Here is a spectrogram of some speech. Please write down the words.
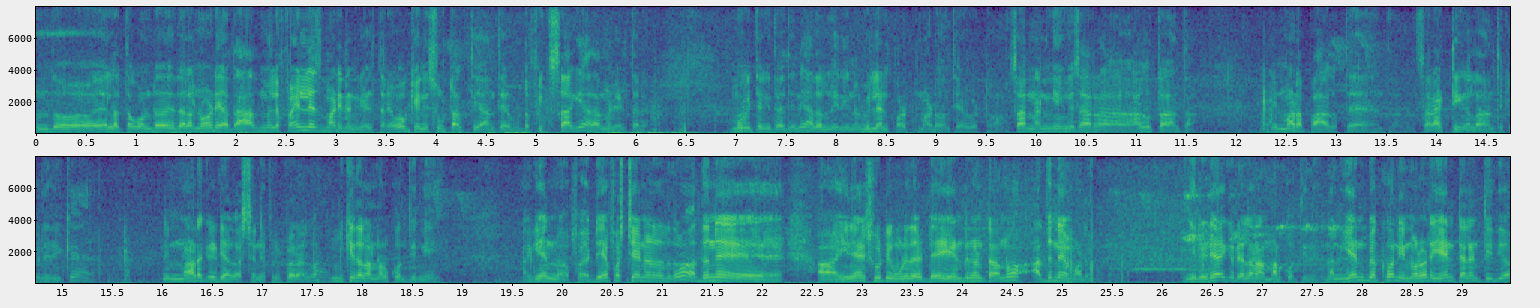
ಒಂದು ಎಲ್ಲ ತೊಗೊಂಡು ಇದೆಲ್ಲ ನೋಡಿ ಅದಾದಮೇಲೆ ಫೈನಲೈಸ್ ಮಾಡಿ ನನಗೆ ಹೇಳ್ತಾರೆ. ಓಕೆ ನೀನು ಸೂಟ್ ಆಗ್ತೀಯಾ ಅಂತ ಹೇಳ್ಬಿಟ್ಟು ಫಿಕ್ಸ್ ಆಗಿ ಅದಾದಮೇಲೆ ಹೇಳ್ತಾರೆ. ಮೂವಿ ತೆಗಿತಾ ಇದ್ದೀನಿ, ಅದರಲ್ಲಿ ನೀನು ವಿಲ್ಲನ್ ಪಾರ್ಟ್ ಮಾಡು ಅಂತ ಹೇಳ್ಬಿಟ್ಟು. ಸರ್ ನನಗೆ ಹೆಂಗೆ ಸರ್ ಆಗುತ್ತಾ ಅಂತ. ನೀನು ಮಾಡಪ್ಪ, ಆಗುತ್ತೆ ಅಂತ. ಸರ್ ಆ್ಯಕ್ಟಿಂಗ್ ಅಲ್ಲ ಅಂತ ಕೇಳಿದ್ದಕ್ಕೆ, ನೀನು ಮಾಡೋಕ್ಕೆ ರೆಡಿ ಆಗೋ ಅಷ್ಟೇ ಪ್ರಿಪೇರ್ ಆಗೋ. ಮಿಕ್ಕಿದೆಲ್ಲ ನೋಡ್ಕೊತೀನಿ. ಅಗೇನ್ ಫ ಡೇ ಫಸ್ಟ್ ಏನು ಹೇಳಿದ್ರು ಅದನ್ನೇ ಇನ್ನೇನು ಶೂಟಿಂಗ್ ಮುಗಿದ ಡೇ ಎಂಟು ಗಂಟನೂ ಅದನ್ನೇ ಮಾಡಿದ್ರು ನೀನು ರೆಡಿಯಾಗಿರೋ ಆಗಿರೋ ಎಲ್ಲ ನಾನು ಮಾಡ್ಕೋತೀನಿ. ನನಗೇನು ಏನು ಬೇಕೋ ನೀನು ಒಳಗಡೆ ಏನು ಟ್ಯಾಲೆಂಟ್ ಇದೆಯೋ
